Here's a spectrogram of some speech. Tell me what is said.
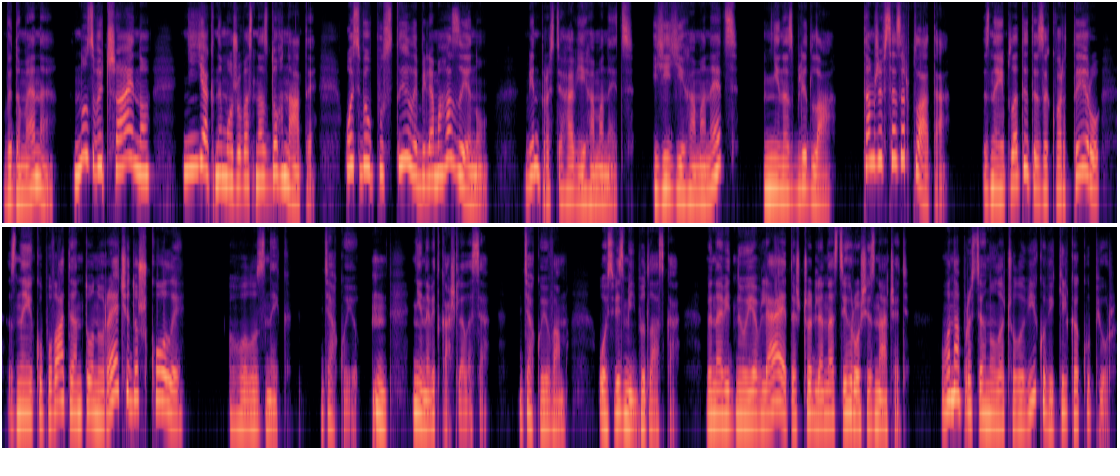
Ви до мене? Ну, звичайно, ніяк не можу вас наздогнати. Ось ви впустили біля магазину. Він простягав їй гаманець. Її гаманець Ніна зблідла. Там же вся зарплата. З неї платити за квартиру, з неї купувати Антону речі до школи. Голос зник. Дякую. Ніна відкашлялася. Дякую вам. Ось візьміть, будь ласка. Ви навіть не уявляєте, що для нас ці гроші значать. Вона простягнула чоловікові кілька купюр.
